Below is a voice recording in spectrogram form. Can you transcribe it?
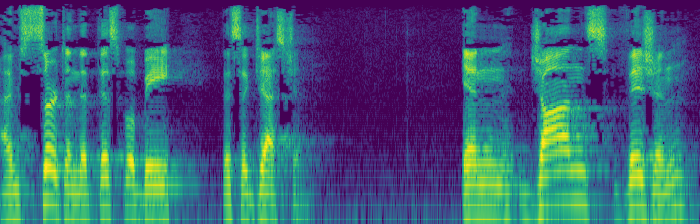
I'm certain that this will be the suggestion. In John's vision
